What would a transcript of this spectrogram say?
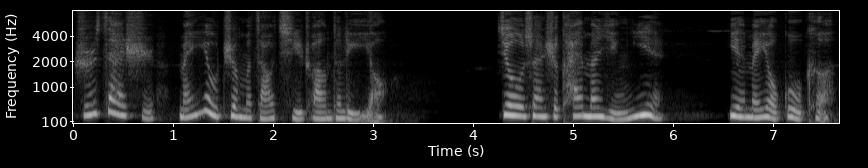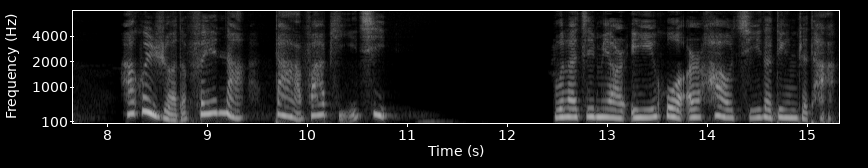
实在是没有这么早起床的理由。就算是开门营业，也没有顾客，还会惹得菲娜大发脾气。弗拉基米尔疑惑而好奇的盯着他。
